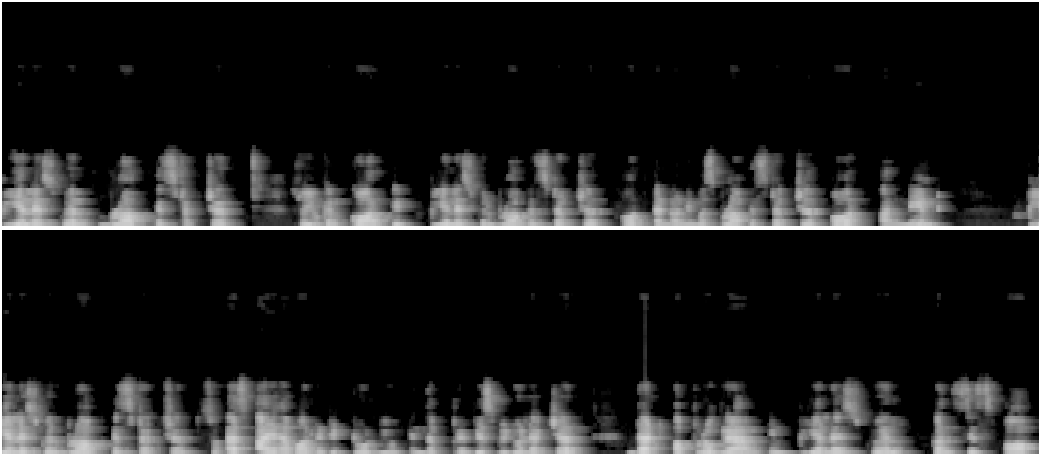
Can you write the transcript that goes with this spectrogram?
PL SQL block structure. So you can call it PL SQL block structure or anonymous block structure or unnamed PLSQL block structure. So as I have already told you in the previous video lecture that a program in PLSQL consists of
